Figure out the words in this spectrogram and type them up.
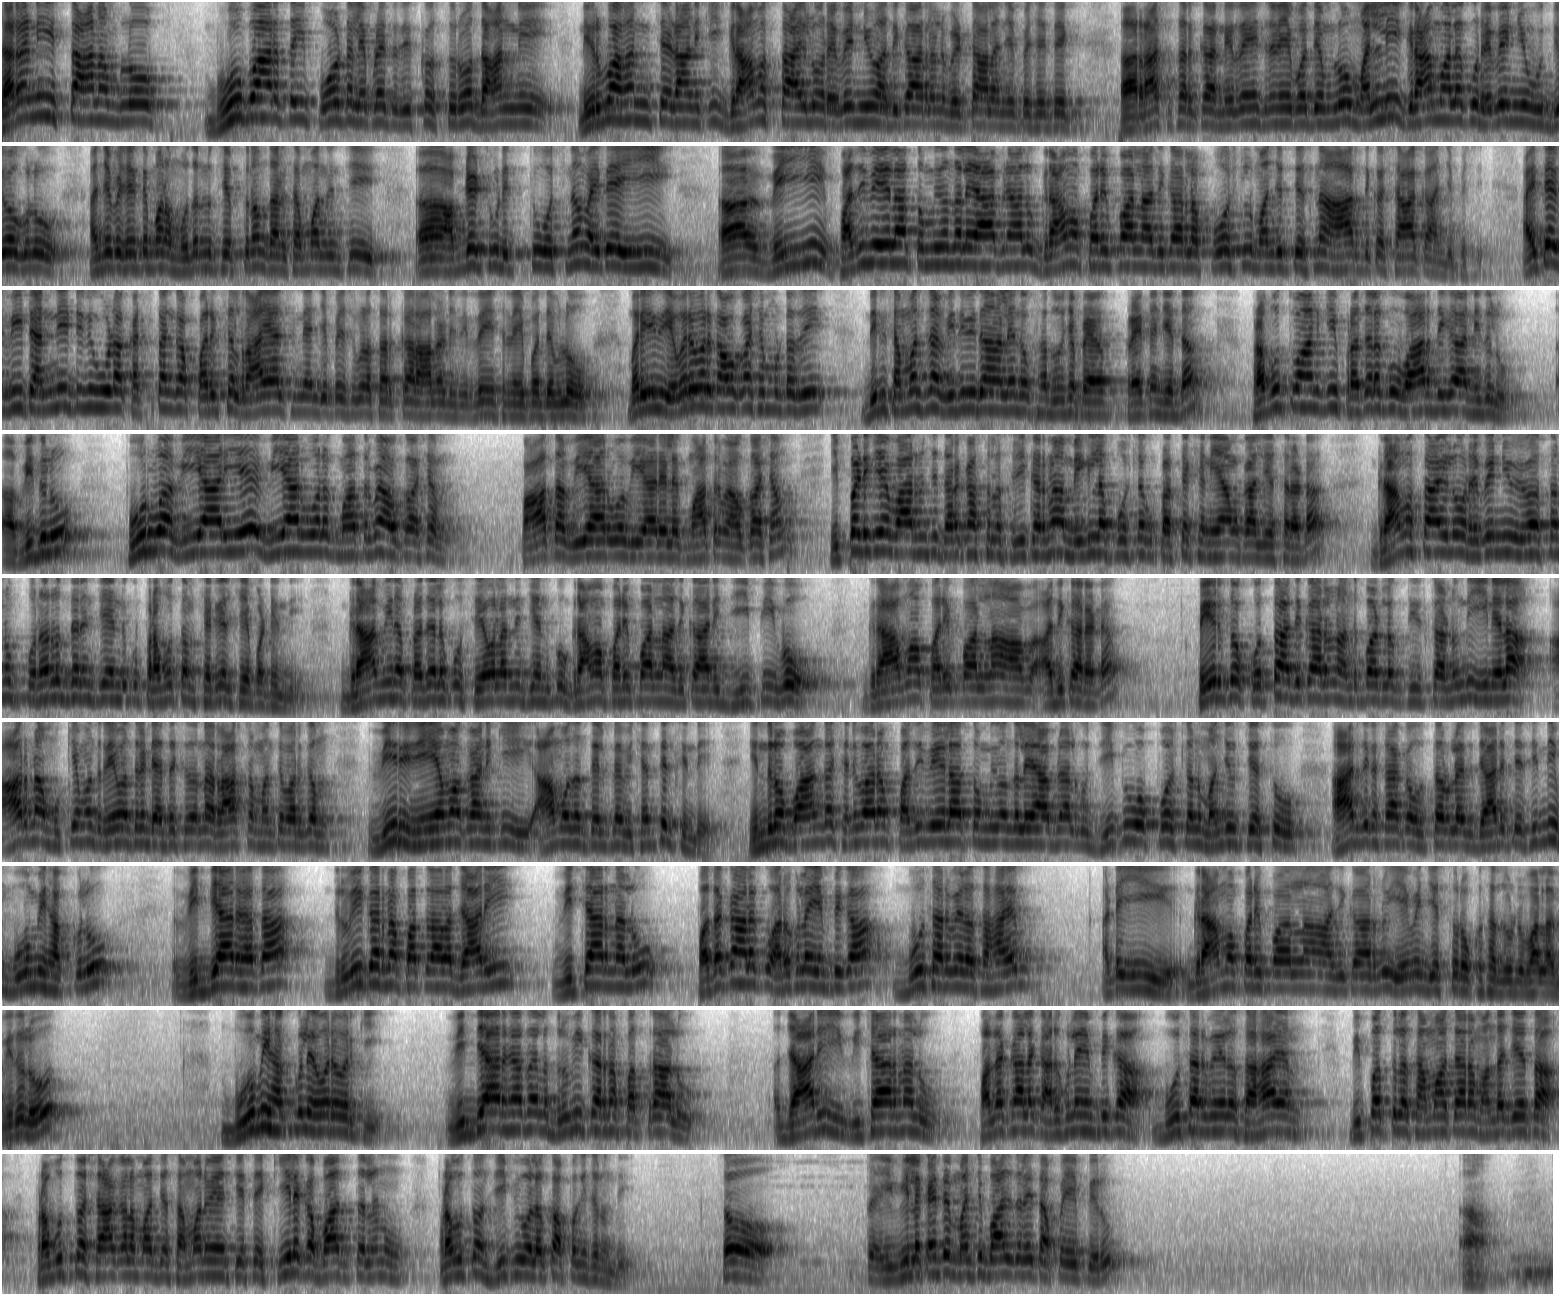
ధరణి స్థానంలో భూభారతి పోర్టల్ ఎప్పుడైతే తీసుకొస్తారో దాన్ని నిర్వహించడానికి గ్రామ స్థాయిలో రెవెన్యూ అధికారులను పెట్టాలని చెప్పేసి అయితే రాష్ట్ర సర్కార్ నిర్ణయించిన నేపథ్యంలో మళ్ళీ గ్రామాలకు రెవెన్యూ ఉద్యోగులు అని చెప్పేసి అయితే మనం మొదటి నుంచి చెప్తున్నాం. దానికి సంబంధించి అప్డేట్స్ కూడా ఇస్తూ వచ్చినాం. అయితే ఈ వెయ్యి పదివేల తొమ్మిది వందల యాభై నాలుగు గ్రామ పరిపాలనా అధికారుల పోస్టులు మంజూరు చేసిన ఆర్థిక శాఖ అని చెప్పేసి. అయితే వీటన్నిటిని కూడా ఖచ్చితంగా పరీక్షలు రాయాల్సిందే అని చెప్పేసి కూడా సర్కార్ ఆల్రెడీ నిర్ణయించిన నేపథ్యంలో. మరి ఇది ఎవరెవరికి అవకాశం ఉంటుంది? దీనికి సంబంధించిన విధి విధానాలు ఏందో ఒకసారి చూసే ప్రయత్నం చేద్దాం. ప్రభుత్వానికి ప్రజలకు వారధిగా నిధులు విధులు పూర్వ విఆర్ఏ విఆర్ఓలకు మాత్రమే అవకాశం పాత విఆర్ఓ విఆర్ఏలకు మాత్రమే అవకాశం. ఇప్పటికే వారి నుంచి దరఖాస్తుల స్వీకరణ మిగిలిన పోస్టులకు ప్రత్యక్ష నియామకాలు చేస్తారట. గ్రామ స్థాయిలో రెవెన్యూ వ్యవస్థను పునరుద్ధరించేందుకు ప్రభుత్వం చర్యలు చేపట్టింది. గ్రామీణ ప్రజలకు సేవలు అందించేందుకు గ్రామ పరిపాలనా అధికారి జీపీఓ గ్రామ పరిపాలనా అధికారట. పేరుతో కొత్త అధికారులను అందుబాటులోకి తీసుకురానుంది. ఈ నెల ఆరున ముఖ్యమంత్రి రేవంత్ రెడ్డి అధ్యక్షతన రాష్ట్ర మంత్రివర్గం వీరి నియామకానికి ఆమోదం తెలిపిన విషయం తెలిసిందే. ఇందులో భాగంగా శనివారం పదివేల తొమ్మిది వందల యాభై నాలుగు జీపీఓ పోస్టులను మంజూరు చేస్తూ ఆర్థిక శాఖ ఉత్తర్వులు అయితే జారీ చేసింది. భూమి హక్కులు విద్యార్హత ధృవీకరణ పత్రాల జారీ విచారణలు పథకాలకు అర్హుల ఎంపిక భూ సర్వేల సహాయం అంటే ఈ గ్రామ పరిపాలనా అధికారులు ఏమేం చేస్తారో ఒకసారి చూడండి. వాళ్ళ విధులు. భూమి హక్కులు ఎవరెవరికి? విద్యార్హతల ధృవీకరణ పత్రాలు జారీ విచారణలు పథకాలకు అర్హుల ఎంపిక భూ సర్వేలో సహాయం విపత్తుల సమాచారం అందజేత ప్రభుత్వ శాఖల మధ్య సమన్వయం చేసే కీలక బాధ్యతలను ప్రభుత్వం జీపీఓలకు అప్పగించనుంది. సో వీళ్ళకైతే మంచి బాధ్యతలు అయితే అప్పచెప్పారు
